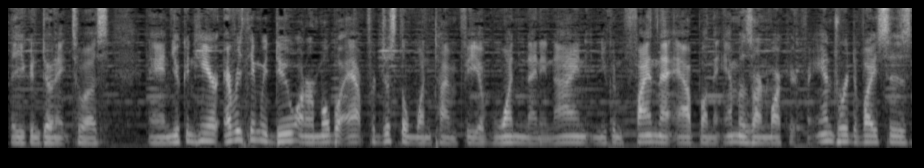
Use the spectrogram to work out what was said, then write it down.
that you can donate to us. And you can hear everything we do on our mobile app for just a one time fee of $1.99. And you can find that app on the Amazon market for Android devices,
